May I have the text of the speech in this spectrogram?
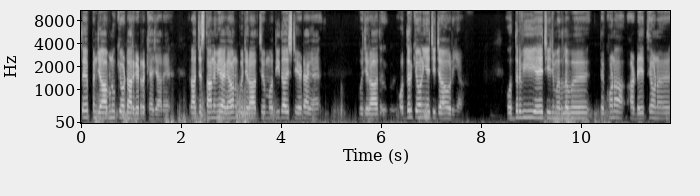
ਤੇ ਪੰਜਾਬ ਨੂੰ ਕਿਉਂ ਟਾਰਗੇਟ ਰੱਖਿਆ ਜਾ ਰਿਹਾ ਹੈ? ਰਾਜਸਥਾਨ ਵੀ ਹੈਗਾ, ਹੁਣ ਗੁਜਰਾਤ 'ਚ ਮੋਦੀ ਦਾ ਸਟੇਟ ਹੈਗਾ। ਗੁਜਰਾਤ, ਉਧਰ ਕਿਉਂ ਨਹੀਂ ਇਹ ਚੀਜ਼ਾਂ ਹੋ ਰਹੀਆਂ? ਉਧਰ ਵੀ ਇਹ ਚੀਜ਼ ਮਤਲਬ ਦੇਖੋ ਨਾ, ਸਾਡੇ ਇੱਥੇ ਹੁਣ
